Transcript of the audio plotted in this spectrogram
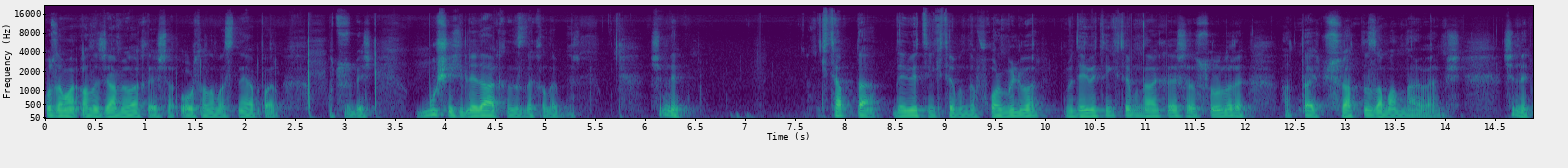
O zaman alacağım yol arkadaşlar ortalaması ne yapar? 35. Bu şekilde de aklınızda kalabilir. Şimdi kitapta devletin kitabında formül var. Ve devletin kitabında arkadaşlar soruları hatta küsuratlı zamanlar vermiş. Şimdi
